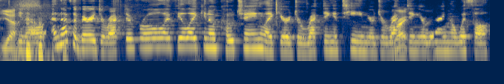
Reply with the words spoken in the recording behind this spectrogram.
yeah. you know and that's a very directive role i feel like you know coaching like you're directing a team you're directing right. you're wearing a whistle.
